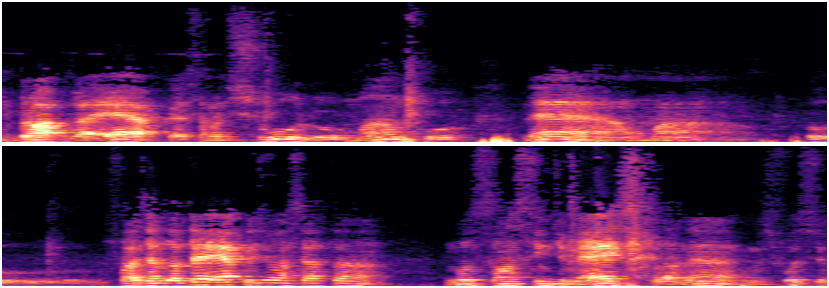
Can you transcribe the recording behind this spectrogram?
impróprios à época, chama de chulo, manco, né, uma, fazendo até ecos de uma certa noção assim de mescla, né? Como se fosse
